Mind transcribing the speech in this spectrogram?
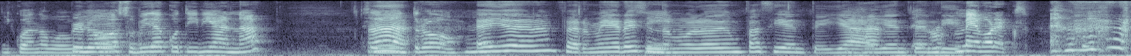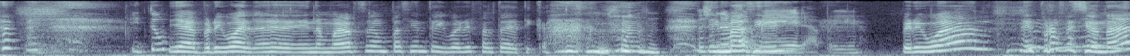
Y cuando volvió Pero- a su vida cotidiana, se Ah, encontró. Ella era enfermera y se enamoró de un paciente. Ya, ajá, ya entendí. Memorex. ¿Y tú? Ya, pero igual, eh, enamorarse de un paciente igual es falta de ética. Es una más enfermera, pe. Pero igual, es profesional.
